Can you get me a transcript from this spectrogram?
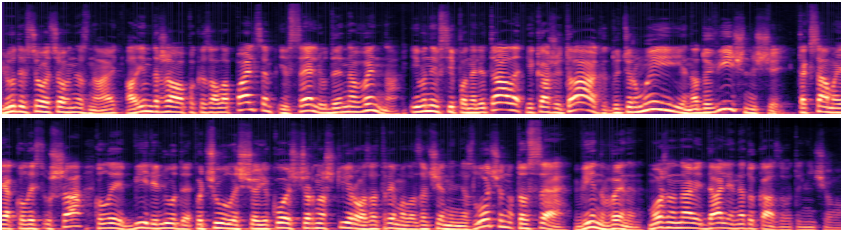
Люди всього цього не знають, але їм держава показала пальцем, і все, людина винна. І вони всі поналітали і кажуть, так, до тюрми її, на довічне ще й. Так само, як колись у США, коли білі люди почули, що якогось чорношкірого затримали за вчинення злочину, то все, він винен. Можна навіть далі не доказувати нічого.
